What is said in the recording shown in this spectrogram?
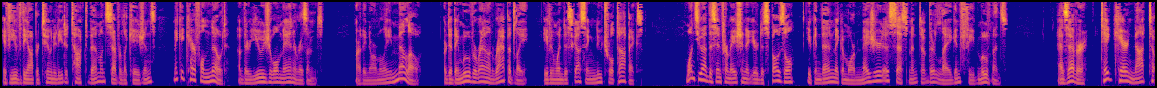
If you've the opportunity to talk to them on several occasions, Make a careful note of their usual mannerisms. Are they normally mellow? Or do they move around rapidly, even when discussing neutral topics? Once you have this information at your disposal, you can then make a more measured assessment of their leg and feet movements. As ever, take care not to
